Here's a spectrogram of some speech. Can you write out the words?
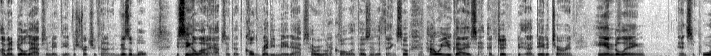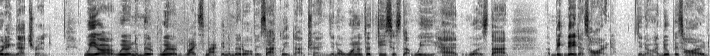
I'm going to build apps and make the infrastructure kind of invisible. You're seeing a lot of apps like that called ready-made apps, however you want to call it. Those are the things. So how are you guys at uh, Data Torrent handling and supporting that trend? we are we're in the middle we're right smack in the middle of exactly that trend. You know, one of the theses that we had was that uh, big data is hard. You know, Hadoop is hard.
